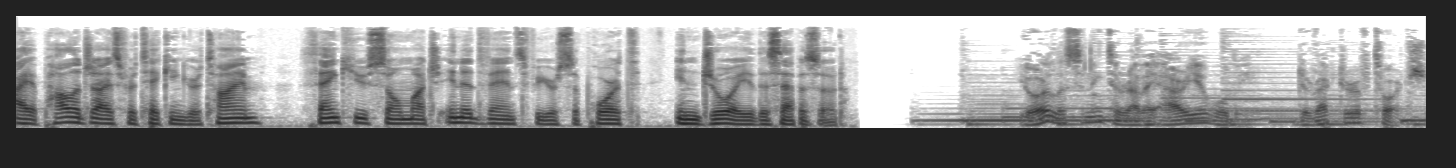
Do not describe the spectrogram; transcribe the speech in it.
I apologize for taking your time. Thank you so much in advance for your support. Enjoy this episode. You're listening to Rabbi Aryeh Wolbe, Director of Torch,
